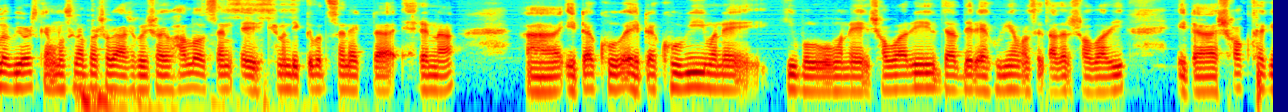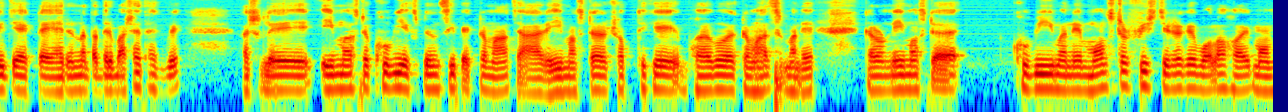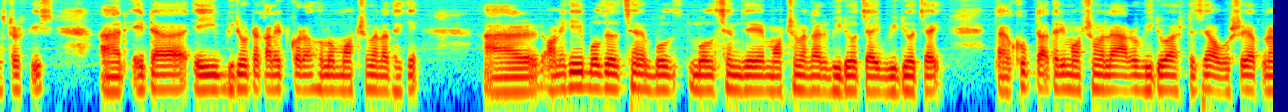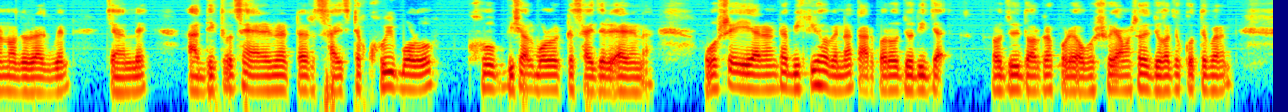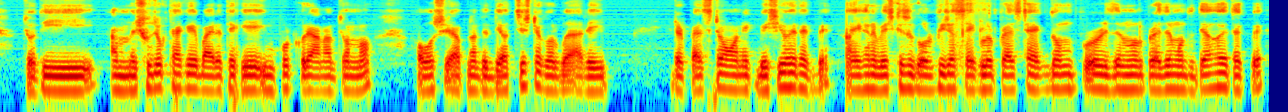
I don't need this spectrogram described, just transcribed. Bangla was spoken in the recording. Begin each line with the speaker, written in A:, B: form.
A: হ্যালো ভিউয়ার্স কেমন আছেন? আপনারা সবাই আশা করি সবাই ভালো আছেন। এইখানে দেখতে পাচ্ছেন একটা অ্যারেনা এটা খুব, এটা খুবই মানে কি বলব মানে সবারই যাদের অ্যাকুরিয়াম আছে, তাদের সবারই এটা শখ থাকে যে একটা অ্যারেনা তাদের বাসায় থাকবে। আসলে এই মাছটা খুবই এক্সপেন্সিভ একটা মাছ, আর এই মাছটা সব থেকে ভয়াবহ একটা মাছ। মানে কারণ এই মাছটা খুবই মানে মনস্টার ফিশ যেটাকে বলা হয় মনস্টার ফিশ আর এটা, এই ভিডিওটা কালেক্ট করা হলো মৎস্য মেলা থেকে। আর অনেকেই বলতে যাচ্ছেন বলছেন যে মৎস্য মেলার ভিডিও চাই ভিডিও চাই। তা খুব তাড়াতাড়ি মৎস্য মেলায় আরও ভিডিও আসতেছে, অবশ্যই আপনারা নজর রাখবেন চ্যানেলে। আর দেখতে পাচ্ছেন অ্যারেনাটার সাইজটা খুবই বড়, খুব বিশাল বড় একটা সাইজের অ্যারেনা। অবশ্যই এই অ্যারেনাটা বিক্রি হবে না, তারপরেও যদি যা- যদি দরকার পড়ে অবশ্যই আমার সাথে যোগাযোগ করতে পারেন। যদি সুযোগ থাকে বাইরে থেকে ইম্পোর্ট করে আনার জন্য, অবশ্যই আপনাদের দেওয়ার চেষ্টা করব। আর এই এটার প্রাইসটাও অনেক বেশি হয়ে থাকবে। এখানে বেশ কিছু গোল্ড ফিশ আছে, এগুলোর প্রাইসটা একদম পুরো রিজনেবল প্রাইসের মধ্যে দেওয়া হয়ে থাকবে।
